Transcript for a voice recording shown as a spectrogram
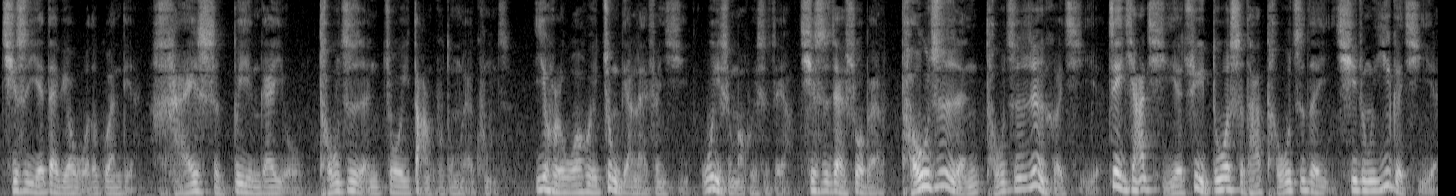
其实也代表我的观点，还是不应该由投资人作为大股东来控制。一会儿我会重点来分析为什么会是这样。其实再说白了，投资人投资任何企业，这家企业最多是他投资的其中一个企业。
